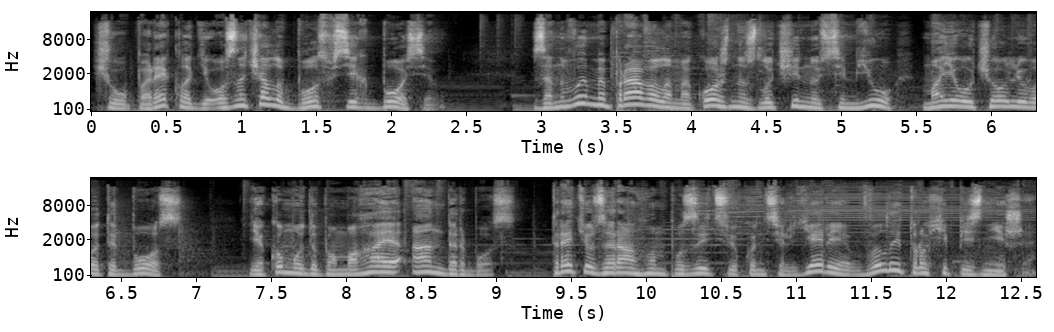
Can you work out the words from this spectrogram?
що у перекладі означало бос всіх босів. За новими правилами кожну злочинну сім'ю має очолювати бос, якому допомагає андербос. Третю за рангом позицію консільєрі ввели трохи пізніше.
